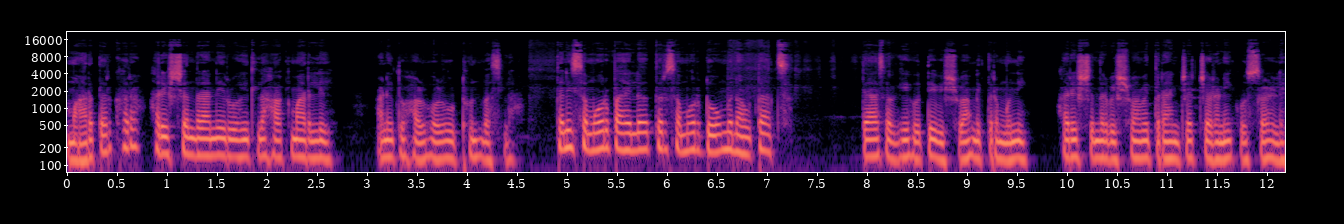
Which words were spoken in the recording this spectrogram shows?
मार तर खरं. हरिश्चंद्राने रोहितला हाक मारली आणि तो हळूहळू उठून बसला. त्यांनी समोर पाहिलं तर समोर डोंब नव्हताच. त्या सगळे होते विश्वामित्र मुनी. हरिश्चंद्र विश्वामित्रांच्या चरणी कोसळले.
